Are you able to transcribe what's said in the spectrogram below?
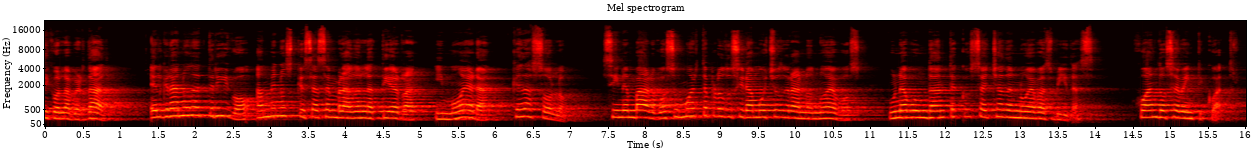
digo la verdad, el grano de trigo, a menos que sea sembrado en la tierra y muera, queda solo. Sin embargo, su muerte producirá muchos granos nuevos, una abundante cosecha de nuevas vidas. Juan 12:24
